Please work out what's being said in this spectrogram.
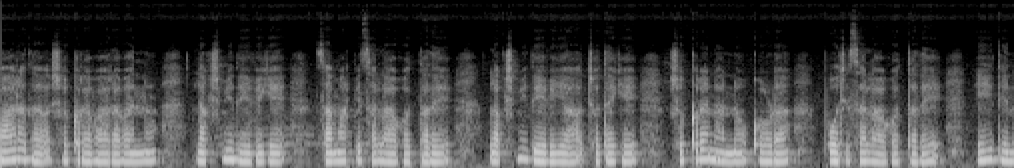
ವಾರದ ಶುಕ್ರವಾರವನ್ನು ಲಕ್ಷ್ಮೀದೇವಿಗೆ ಸಮರ್ಪಿಸಲಾಗುತ್ತದೆ. ಲಕ್ಷ್ಮೀದೇವಿಯ ಜೊತೆಗೆ ಶುಕ್ರನನ್ನು ಕೂಡ ಪೂಜಿಸಲಾಗುತ್ತದೆ. ಈ ದಿನ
